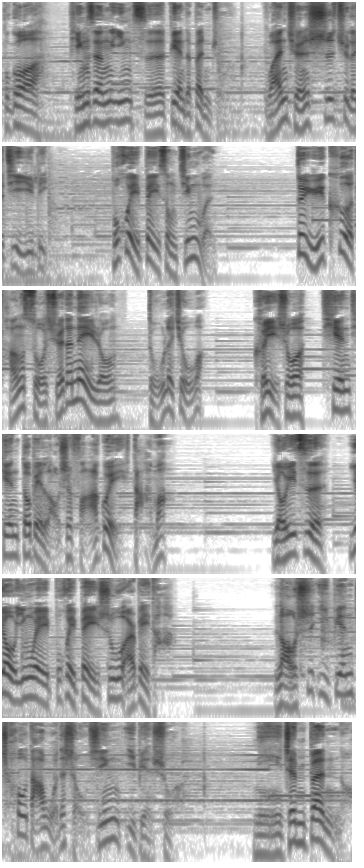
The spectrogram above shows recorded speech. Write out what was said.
不过贫僧因此变得笨拙，完全失去了记忆力，不会背诵经文。对于课堂所学的内容，读了就忘，可以说天天都被老师罚跪打骂。有一次又因为不会背书而被打，老师一边抽打我的手心，一边说。你真笨哦！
